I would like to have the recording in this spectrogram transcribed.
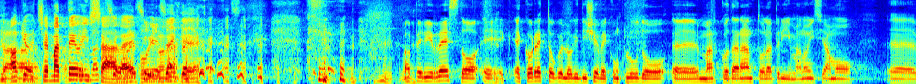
la- Anche- c'è Matteo in sala, eh, poi Sì, non è esatto. Ma per il resto è, è corretto quello che diceva e concludo eh, Marco Tarantola prima. Noi siamo eh,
